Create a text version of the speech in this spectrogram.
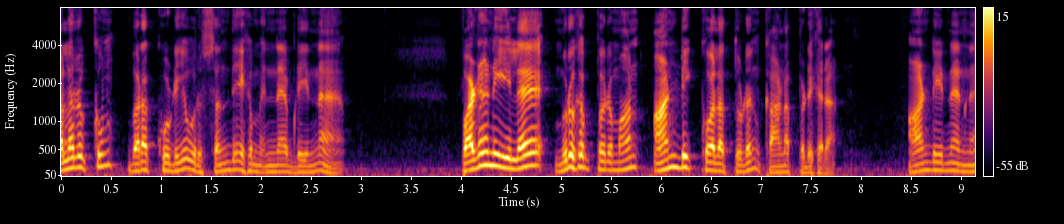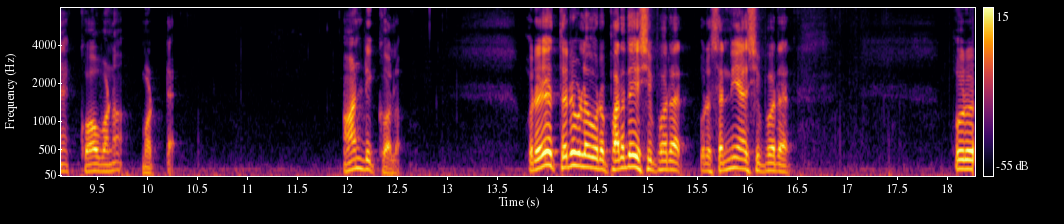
பலருக்கும் வரக்கூடிய ஒரு சந்தேகம் என்ன அப்படின்னா பழனியில் முருகப்பெருமான் ஆண்டி கோலத்துடன் காணப்படுகிறான் ஆண்டின்னு என்ன? கோவணம் மொட்டை. ஆண்டி கோலம் ஒரு தெருவில் ஒரு பரதேசி போகிறார் ஒரு சன்னியாசி போகிறார் ஒரு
